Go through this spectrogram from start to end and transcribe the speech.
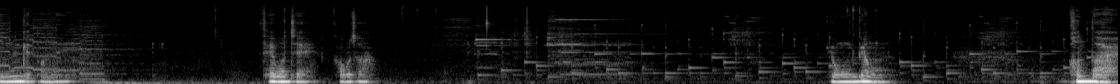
있는 게 떴네. 세 번째, 가보자. 용병, 건달,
